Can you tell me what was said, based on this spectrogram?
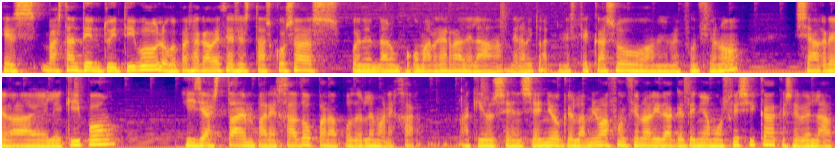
es bastante intuitivo, lo que pasa que a veces estas cosas pueden dar un poco más guerra de la, habitual. En este caso a mí me funcionó, se agrega el equipo y ya está emparejado para poderle manejar. Aquí os enseño que es la misma funcionalidad que teníamos física, que se ve en la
